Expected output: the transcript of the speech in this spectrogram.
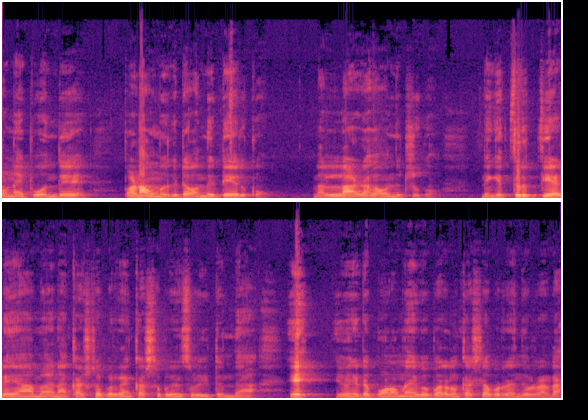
ஒன்று இப்போ வந்து பணம் உங்ககிட்ட வந்துகிட்டே இருக்கும். நல்லா அழகாக வந்துட்டுருக்கும் நீங்கள் திருப்தி அடையாமல் நான் கஷ்டப்படுறேன் கஷ்டப்படுறேன்னு சொல்லிக்கிட்டு இருந்தால் ஏ இவங்ககிட்ட போனோம்னா இப்போ பரவாயில்ல கஷ்டப்படுறேன்னு சொல்கிறேன்டா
